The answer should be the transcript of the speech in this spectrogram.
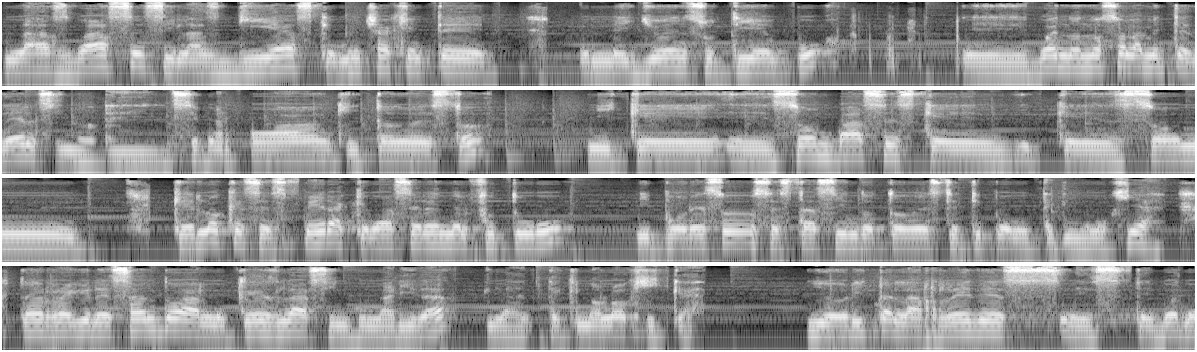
las bases y las guías que mucha gente leyó en su tiempo, eh, bueno, no solamente de él, sino de Cyberpunk y todo esto, y que eh, son bases que, que son, que es lo que se espera que va a ser en el futuro, y por eso se está haciendo todo este tipo de tecnología. Entonces, regresando a lo que es la singularidad la tecnológica y ahorita las redes, este, bueno,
